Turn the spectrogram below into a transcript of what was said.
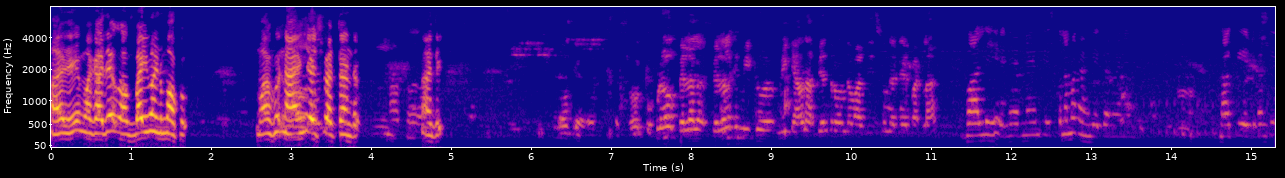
అది మాకు అదే భయం అండి మాకు. మాకు న్యాయం చేసి పెట్టండి. అది. ఓకే ఇప్పుడు పిల్లల పిల్లలకి మీకు మీకు ఏమైనా అభ్యంతరం ఉందా? వాళ్ళు తీసుకున్న పట్ల? వాళ్ళు ఏ నిర్ణయం తీసుకున్నా మాకు అంగీకారమేనండి మాకు ఎటువంటి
